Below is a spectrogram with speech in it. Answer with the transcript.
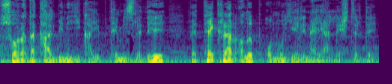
Sonra da kalbini yıkayıp temizledi ve tekrar alıp onu yerine yerleştirdi.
